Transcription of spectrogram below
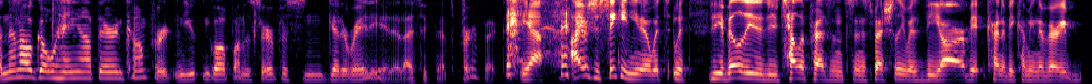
And then I'll go hang out there in comfort, and you can go up on the surface and get irradiated. I think that's perfect. yeah, I was just thinking, you know, with, with the ability to do telepresence and especially with VR kind of becoming a very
